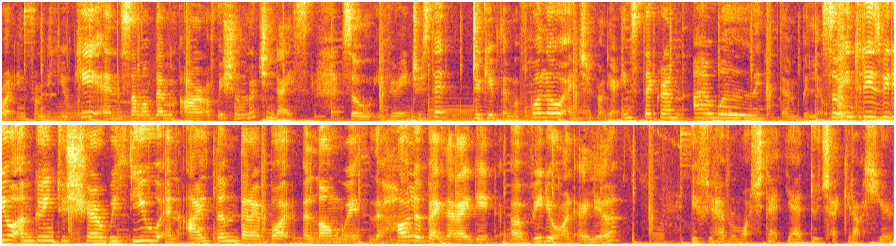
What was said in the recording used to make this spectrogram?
brought in from the UK and some of them are official merchandise. So if you're interested, do give them a follow and check out their Instagram. I will link them below. So in today's video, I'm going to share with you an item that I bought along with the holo bag that I did a video on earlier. If you haven't watched that yet, do check it out here.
